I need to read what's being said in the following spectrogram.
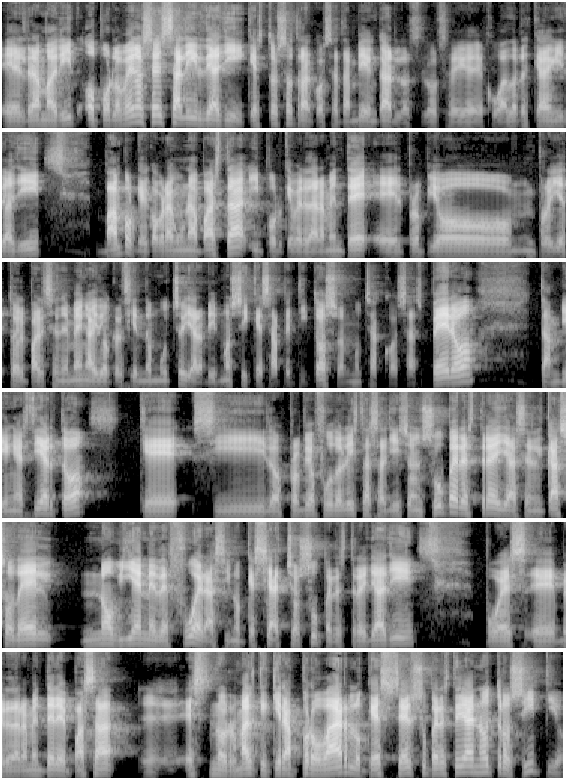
el Real Madrid, o por lo menos es salir de allí, que esto es otra cosa también, Carlos. Los eh, jugadores que han ido allí van porque cobran una pasta y porque verdaderamente el propio proyecto del Paris Saint-Germain ha ido creciendo mucho y ahora mismo sí que es apetitoso en muchas cosas. Pero también es cierto que si los propios futbolistas allí son estrellas, en el caso de él no viene de fuera, sino que se ha hecho estrella allí, pues eh, verdaderamente le pasa, eh, es normal que quiera probar lo que es ser superestrella en otro sitio,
